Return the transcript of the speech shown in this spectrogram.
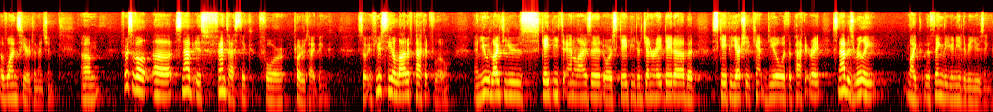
of ones here to mention. Um, first of all, uh, Snabb is fantastic for prototyping. So if you see a lot of packet flow, and you would like to use Scapy to analyze it, or Scapy to generate data, but Scapy actually can't deal with the packet rate, Snabb is really like the thing that you need to be using.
